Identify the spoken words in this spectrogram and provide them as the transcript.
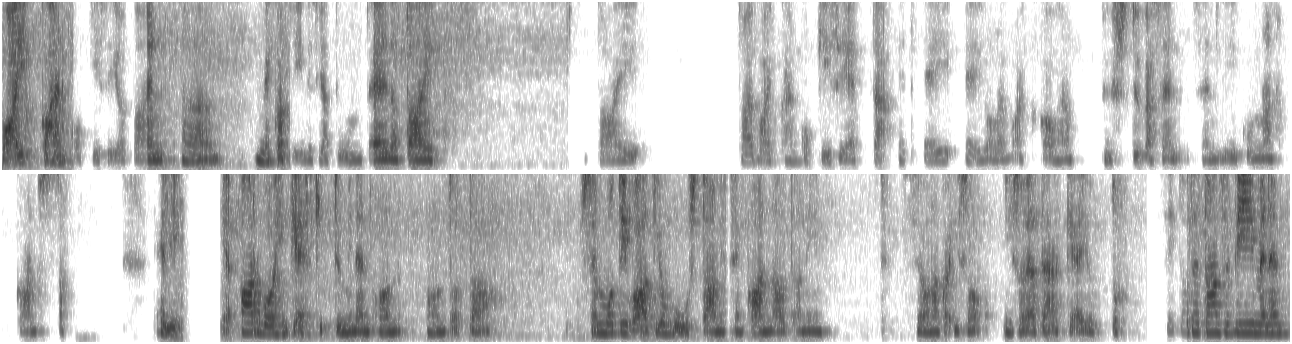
vaikka hän kokisi jotain ää, negatiivisia tunteita tai, tai, tai vaikka hän kokisi, että, että ei, ei ole vaikka kauhean pystyvä sen, sen liikunnan kanssa. Eli arvoihin keskittyminen on, on tota, sen motivaation boostaamisen kannalta, niin se on aika iso, iso ja tärkeä juttu. Sitten otetaan se viimeinen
